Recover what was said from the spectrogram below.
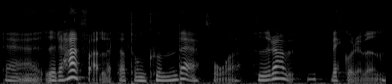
eh, i det här fallet, att hon kunde få hyra Veckorevyn.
